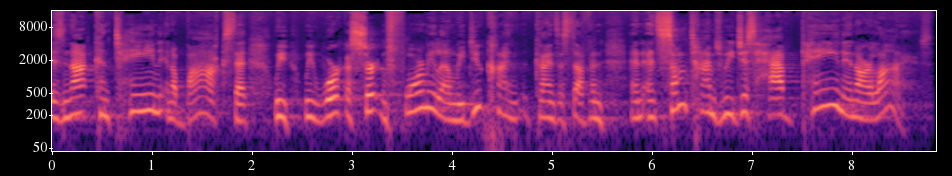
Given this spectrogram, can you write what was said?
is not contained in a box that we, we work a certain formula and we do kind, kinds of stuff, and, and, and sometimes we just have pain in our lives.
